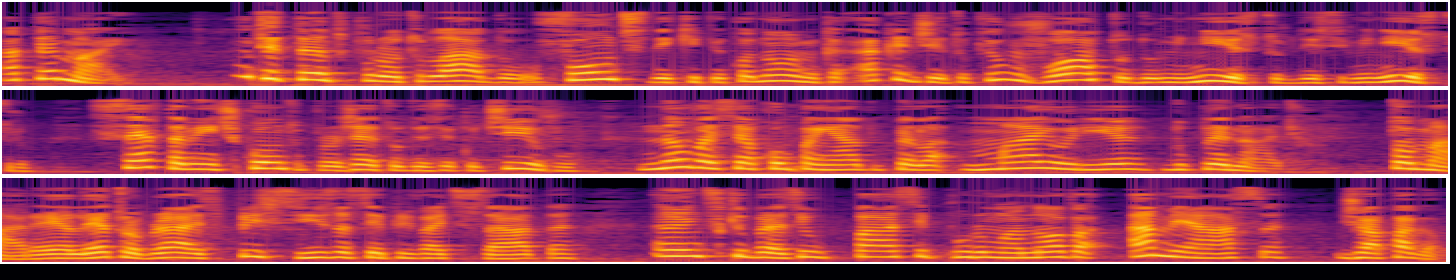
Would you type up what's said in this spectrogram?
até maio. Entretanto, por outro lado, fontes da equipe econômica acreditam que o voto do ministro, desse ministro, certamente contra o projeto do executivo, não vai ser acompanhado pela maioria do plenário. Tomara, a Eletrobras precisa ser privatizada antes que o Brasil passe por uma nova ameaça de apagão.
